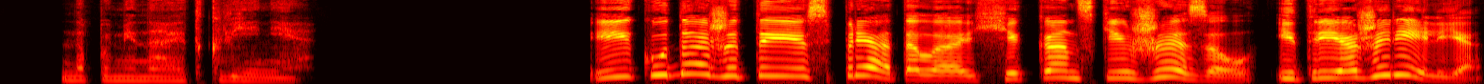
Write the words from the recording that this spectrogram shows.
— напоминает Квинни. «И куда же ты спрятала хиканский жезл и три ожерелья,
